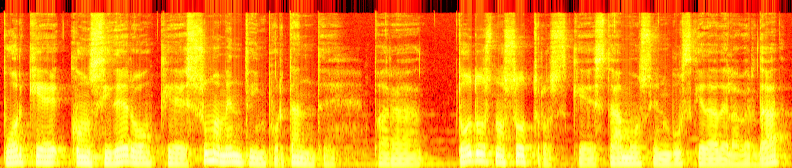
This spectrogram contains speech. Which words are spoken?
porque considero que es sumamente importante para todos nosotros que estamos en búsqueda de la verdad.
